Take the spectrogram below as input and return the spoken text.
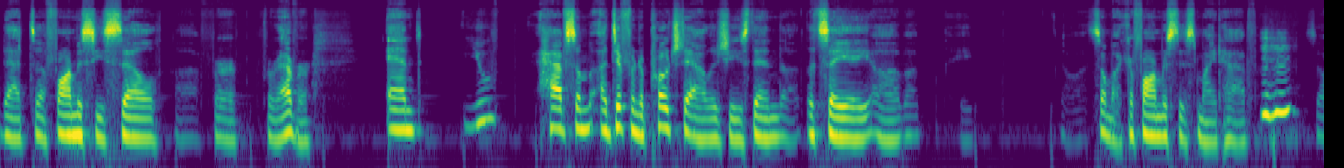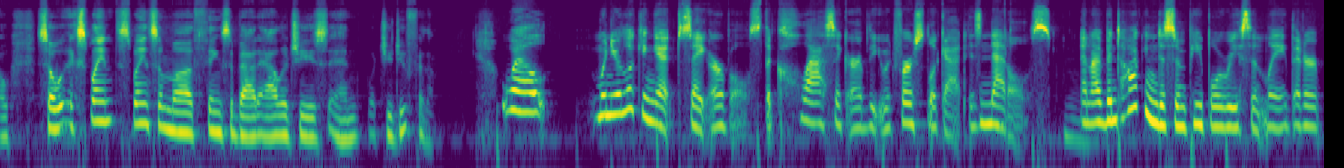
that uh, pharmacies sell uh, for forever. And you have some a different approach to allergies than, uh, let's say, a, uh, a some like a pharmacist might have. Mm-hmm. So, so explain explain some uh, things about allergies and what you do for them. Well, when you're looking at, say, herbals, the classic herb that you would first look at is nettles. Mm. And I've been talking to some people recently that are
